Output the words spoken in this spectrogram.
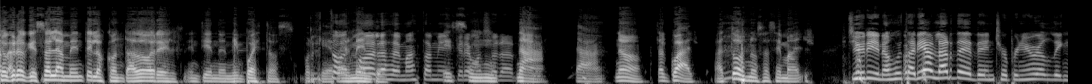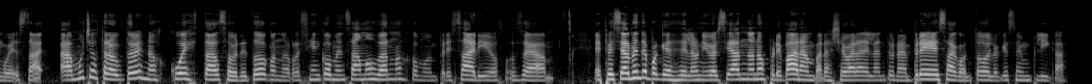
yo creo que solamente los contadores entienden de impuestos, porque realmente todos los demás también queremos llorar. no, tal cual, a todos nos hace mal. Yuri, nos gustaría hablar de, de Entrepreneurial Linguist. a, muchos traductores nos cuesta, sobre todo cuando recién comenzamos, vernos como empresarios. O sea, especialmente porque desde la universidad no nos preparan para llevar adelante una empresa con todo lo que eso implica.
